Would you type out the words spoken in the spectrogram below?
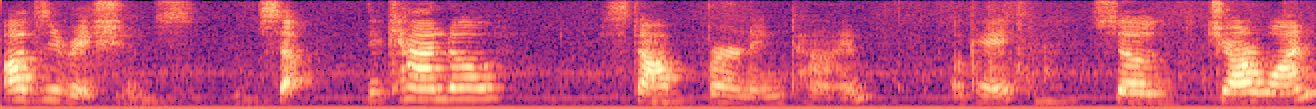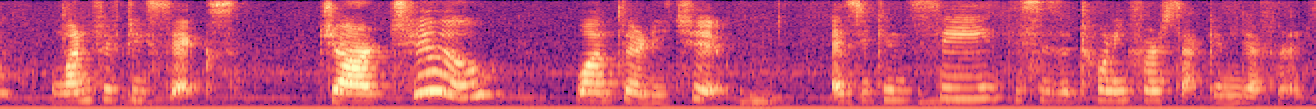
Observations. So, the candle stopped burning time. Okay, so jar 1, 156. Jar 2, 132. As you can see, this is a 24 second difference.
